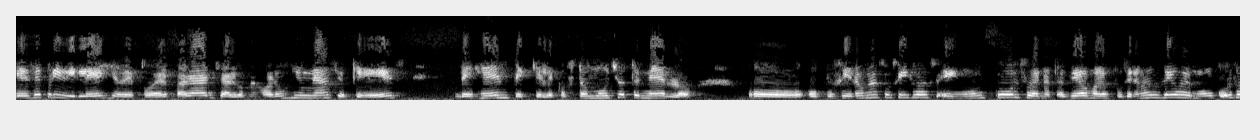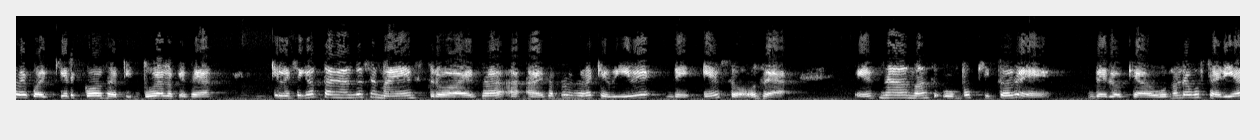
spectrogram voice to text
ese privilegio de poder pagarse a lo mejor un gimnasio que es de gente que le costó mucho tenerlo, o, o, pusieron a sus hijos en un curso de natación, o los pusieron a sus hijos en un curso de cualquier cosa, de pintura, lo que sea, que le siga pagando ese maestro, a esa, a esa profesora que vive de eso. O sea, es nada más un poquito de, de lo que a uno le gustaría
